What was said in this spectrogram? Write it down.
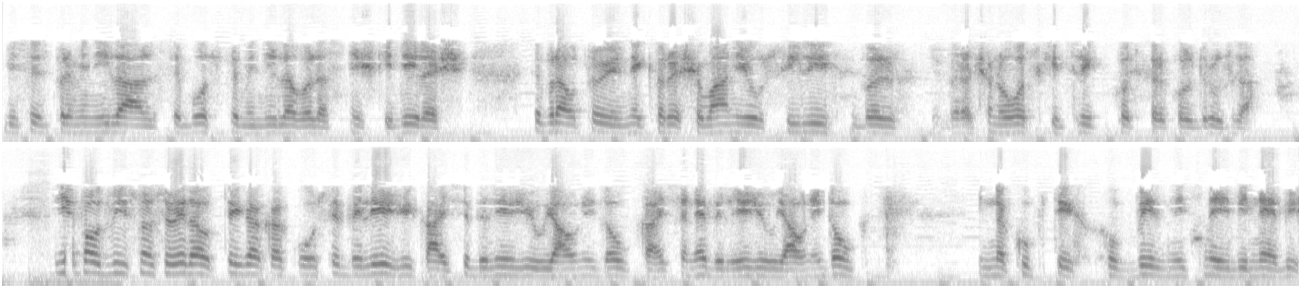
bi se spremenila ali se bo spremenila v lasniški delež. Se pravi, to je neko reševanje v sili, bolj računovodski trik kot karkoli drugega. Je pa odvisno seveda od tega, kako se beleži, kaj se beleži v javni dolg, kaj se ne beleži v javni dolg. In nakup teh obveznic ne bi, ne bi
